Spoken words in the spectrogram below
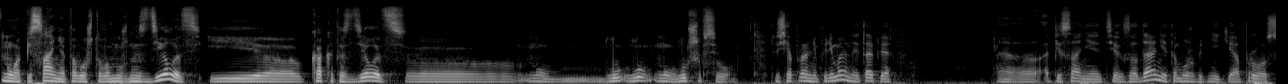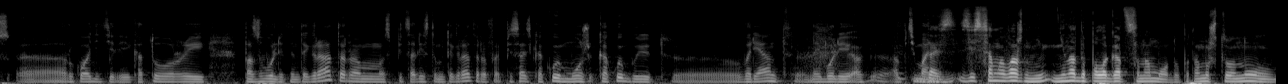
ну, описание того, что вам нужно сделать, и э, как это сделать э, ну, ну, лучше всего. То есть я правильно понимаю, на этапе описание тех заданий, это может быть некий опрос э, руководителей, который позволит интеграторам, специалистам интеграторов описать, какой, мож, какой будет э, вариант наиболее оптимальный. Да, здесь самое важное, не, не надо полагаться на моду, потому что, ну,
